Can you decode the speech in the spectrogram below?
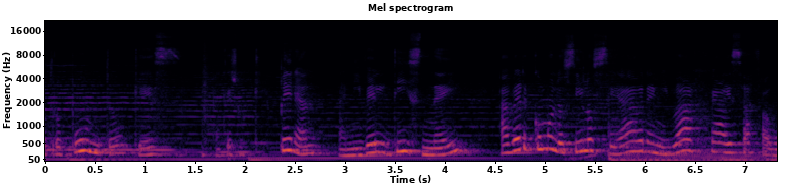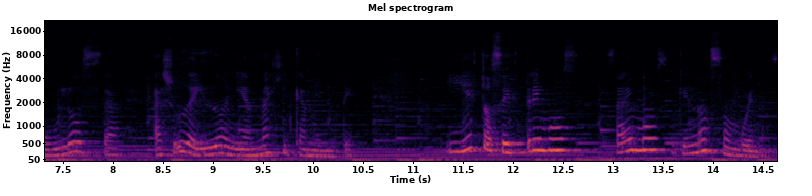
otro punto que es aquellos que esperan a nivel Disney a ver cómo los cielos se abren y baja esa fabulosa ayuda idónea mágicamente. Y estos extremos sabemos que no son buenos.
